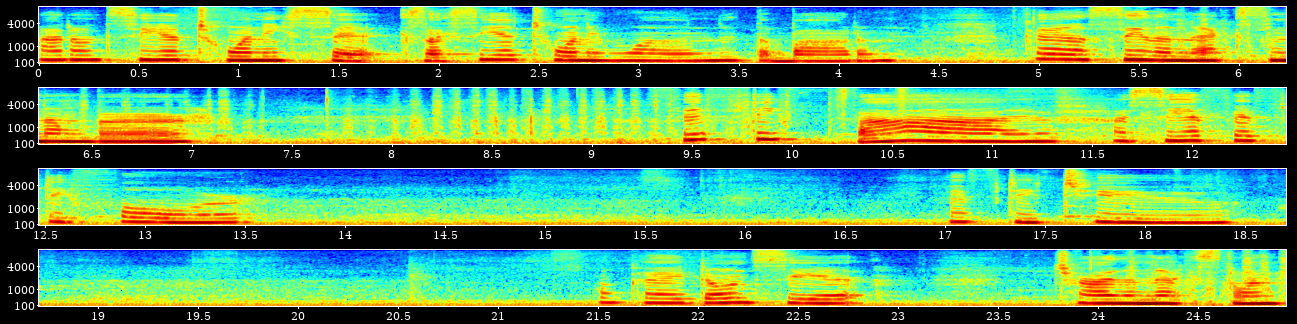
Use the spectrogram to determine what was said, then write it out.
I don't see a 26. I see a 21 at the bottom. Okay, let's see the next number. 55. I see a 54. 52. Okay, don't see it. Try the next one.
